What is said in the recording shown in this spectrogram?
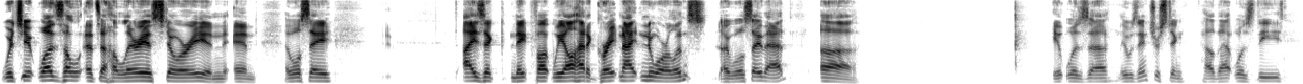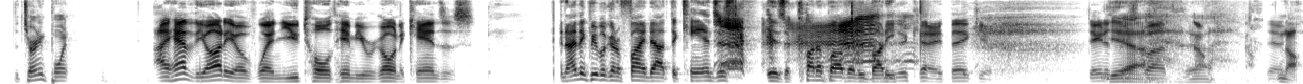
which it was, it's a hilarious story, and and I will say, Isaac, Nate, we all had a great night in New Orleans. I will say that. Uh, it was uh, it was interesting how that was the the turning point. I have the audio of when you told him you were going to Kansas. And I think people are going to find out that Kansas is a cut above everybody. Okay, thank you. Dana's Yeah. response. No. Yeah. No,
